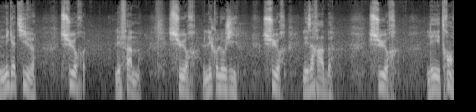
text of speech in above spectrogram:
négative sur les femmes sur l'écologie, sur les Arabes, sur les trans,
